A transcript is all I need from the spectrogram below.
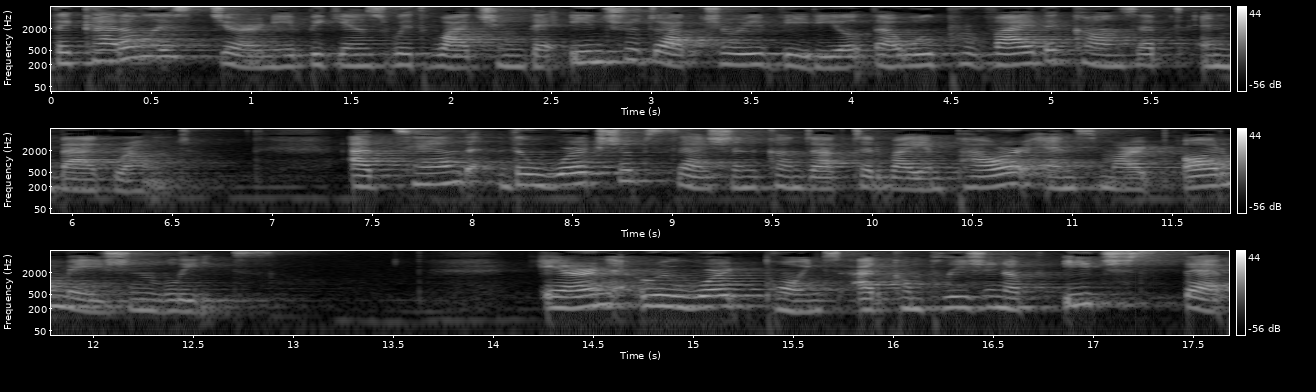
The Catalyst journey begins with watching the introductory video that will provide the concept and background. Attend the workshop session conducted by Empower and Smart Automation leads. Earn reward points at completion of each step,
